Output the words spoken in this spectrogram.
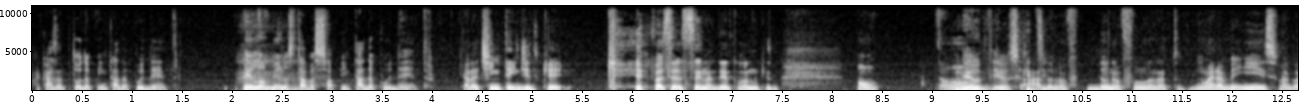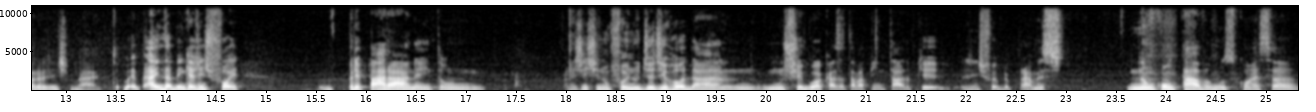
a casa toda pintada por dentro. Pelo hum. menos estava só pintada por dentro. Ela tinha entendido que, que fazer a cena dentro, ela não quis. Bom, então, Meu Deus, tá, que dona, dona Fulana, não era bem isso, agora a gente vai. Ainda bem que a gente foi preparar, né? Então, a gente não foi no dia de rodar, não chegou, a casa estava pintada, porque a gente foi preparar, mas não contávamos com essa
